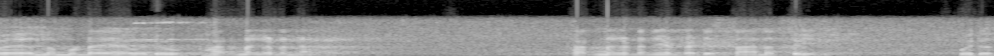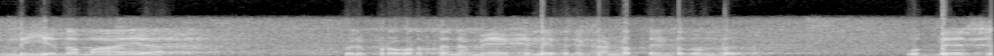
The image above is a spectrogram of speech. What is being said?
നമ്മുടെ ഒരു ഭരണഘടന ഭരണഘടനയുടെ അടിസ്ഥാനത്തിൽ ഒരു നിയതമായ ഒരു പ്രവർത്തന മേഖല ഇതിന് കണ്ടെത്തേണ്ടതുണ്ട്. ഉദ്ദേശ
